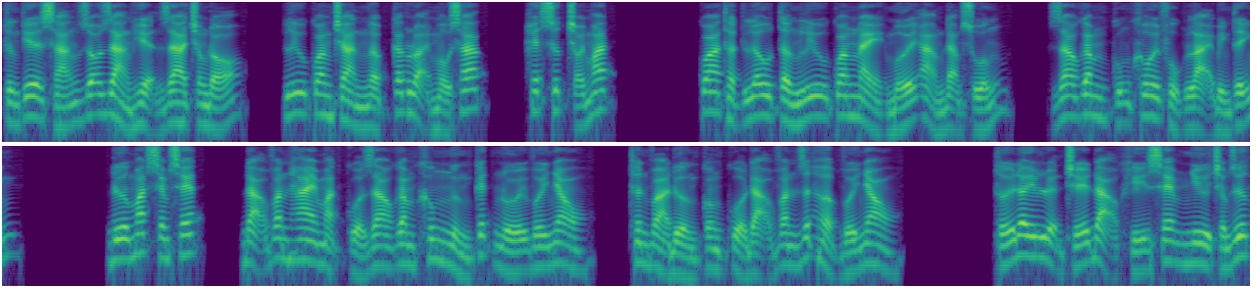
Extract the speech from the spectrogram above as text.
từng tia sáng rõ ràng hiện ra trong đó, lưu quang tràn ngập các loại màu sắc, hết sức chói mắt. Qua thật lâu tầng lưu quang này mới ảm đạm xuống, dao găm cũng khôi phục lại bình tĩnh. Đưa mắt xem xét, đạo văn hai mặt của dao găm không ngừng kết nối với nhau, thân và đường cong của đạo văn rất hợp với nhau. Tới đây luyện chế đạo khí xem như chấm dứt.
